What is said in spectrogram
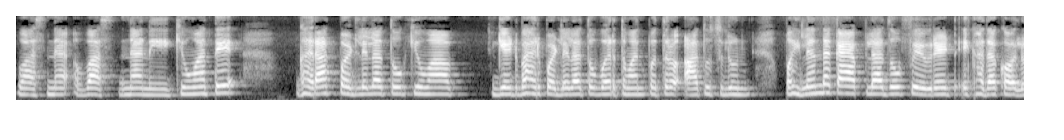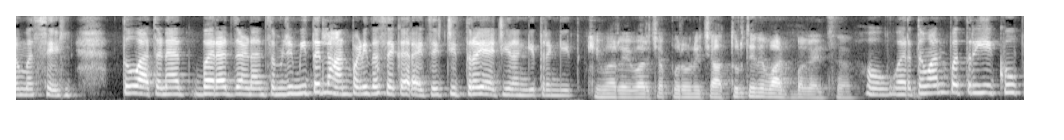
वाचण्या वाचण्याने किंवा ते घरात पडलेला तो किंवा गेट बाहेर पडलेला तो वर्तमानपत्र आत उचलून पहिल्यांदा काय आपला जो फेवरेट एखादा कॉलम असेल तो वाचण्यात बऱ्याच जणांचं म्हणजे मी तर लहानपणी तसे करायचे चित्र यायची रंगीत रंगीत. किंवा रविवारच्या पुरवणीच्या आतुरतेने वाट बघायचं. हो वर्तमानपत्र ही खूप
